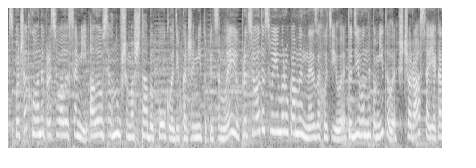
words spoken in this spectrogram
Спочатку вони працювали самі, але осягнувши масштаби покладів каджеміту під землею, працювати своїми руками не захотіли. Тоді вони помітили, що раса, яка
